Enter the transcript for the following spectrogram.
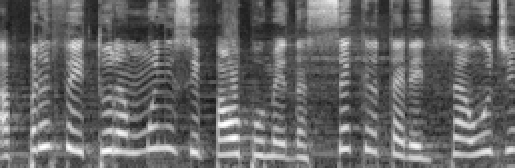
a Prefeitura Municipal, por meio da Secretaria de Saúde,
